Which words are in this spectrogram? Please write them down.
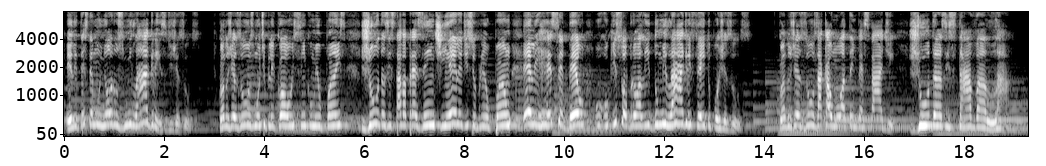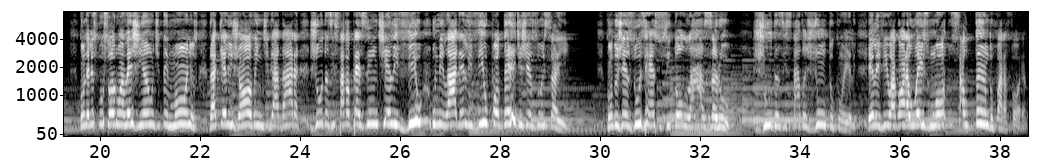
Ele testemunhou os milagres de Jesus. Quando Jesus multiplicou os cinco mil pães, Judas estava presente, ele distribuiu o pão, ele recebeu o, o que sobrou ali do milagre feito por Jesus. Quando Jesus acalmou a tempestade, Judas estava lá. Quando ele expulsou uma legião de demônios daquele jovem de Gadara, Judas estava presente, ele viu o milagre, ele viu o poder de Jesus sair. Quando Jesus ressuscitou Lázaro, Judas estava junto com ele. Ele viu agora o ex-morto saltando para fora.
